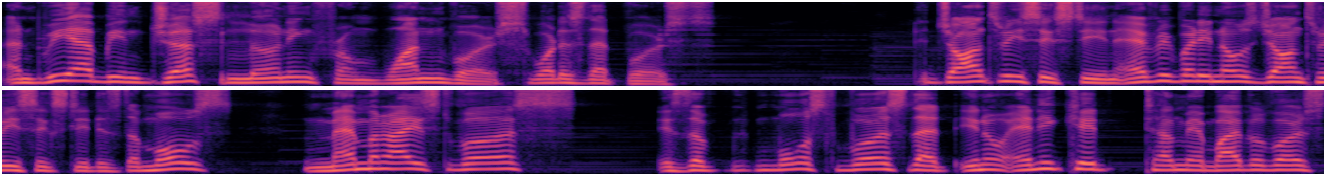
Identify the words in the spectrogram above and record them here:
And we have been just learning from one verse. What is that verse? John 3:16. Everybody knows John 3:16. is the most memorized verse. Is the most verse that, you know, any kid tell me a Bible verse,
